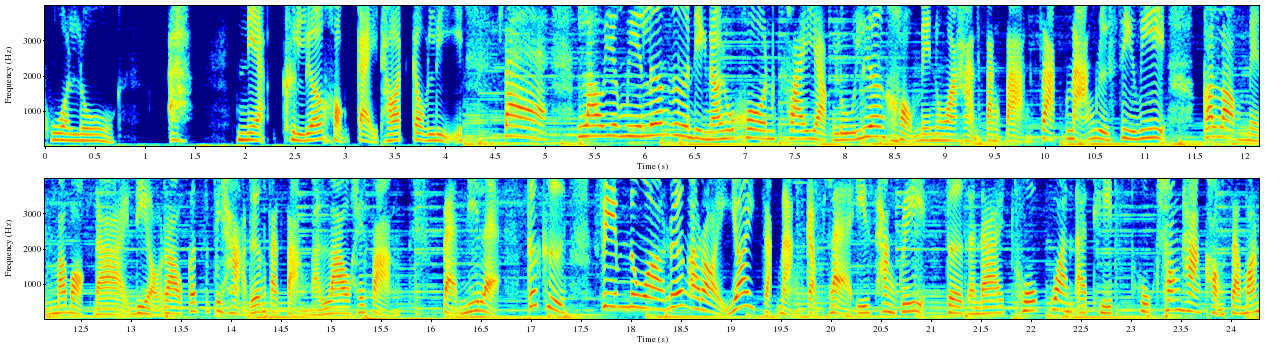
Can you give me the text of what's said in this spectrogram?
ทั่วโลกอะ เนี่ยคือเรื่องของไก่ทอดเกาหลี แต่เรายังมีเรื่องอื่นอีกนะทุกคน ใครอยากรู้เรื่องของเมนูอาหารต่างๆ จากหนังหรือซีรีส์ก็ลองเมนมาบอกได้ เดี๋ยวเราก็จะไปหาเรื่องต่างๆ มาเล่าให้ฟัง แต่นี่แหละก็คือฟิล์มนัวเรื่องอร่อยย่อยจากหนังกับแผล East Hungry เจอกันได้ทุกวันอาทิตย์ ทุกช่องทางของ s ซ l m o n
